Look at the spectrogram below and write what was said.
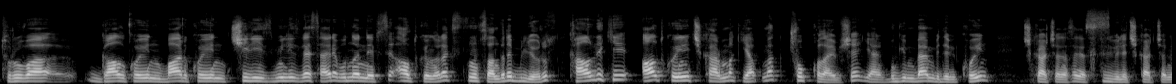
Truva, Galcoin, Barcoin, Chiliz, Miliz vesaire bunların hepsi altcoin olarak sınıflandırabiliyoruz. Kaldı ki altcoin'i çıkarmak, yapmak çok kolay bir şey. Yani bugün ben bir de bir coin çıkartacağım ya siz bile çıkartacağım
